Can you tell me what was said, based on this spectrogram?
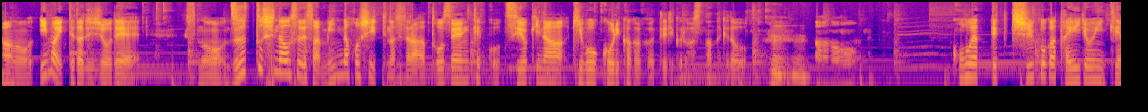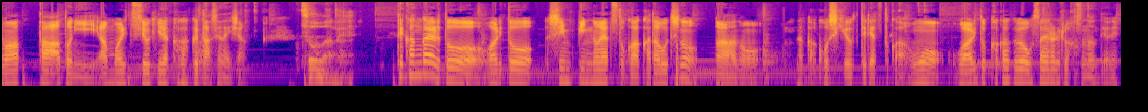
あの、今言ってた事情で、その、ずっと品薄でさ、みんな欲しいってなってたら、当然結構強気な希望小売価格が出てくるはずなんだけど、うんうんあの、こうやって中古が大量に出回った後にあんまり強気な価格出せないじゃん。そうだね。って考えると、割と新品のやつとか、型落ちの、あの、なんか公式で売ってるやつとか、もう割と価格が抑えられるはずなんだよね。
